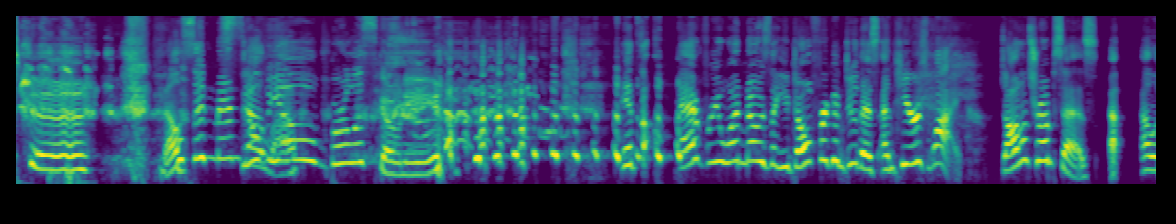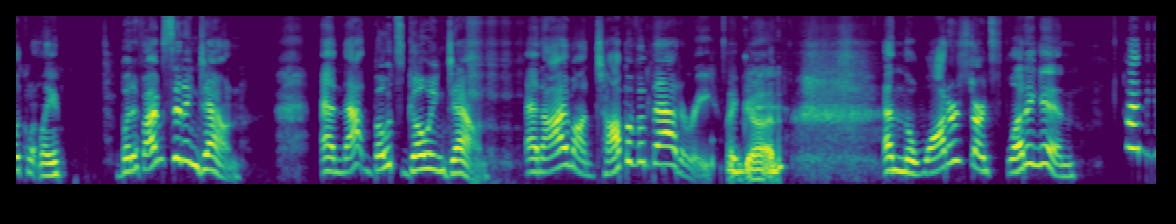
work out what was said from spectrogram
to Nelson Mandela. Silvio Berlusconi. it's everyone knows that you don't freaking do this and here's why donald trump says uh, eloquently but if i'm sitting down and that boat's going down and i'm on top of a battery My God. and the water starts flooding in i'm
